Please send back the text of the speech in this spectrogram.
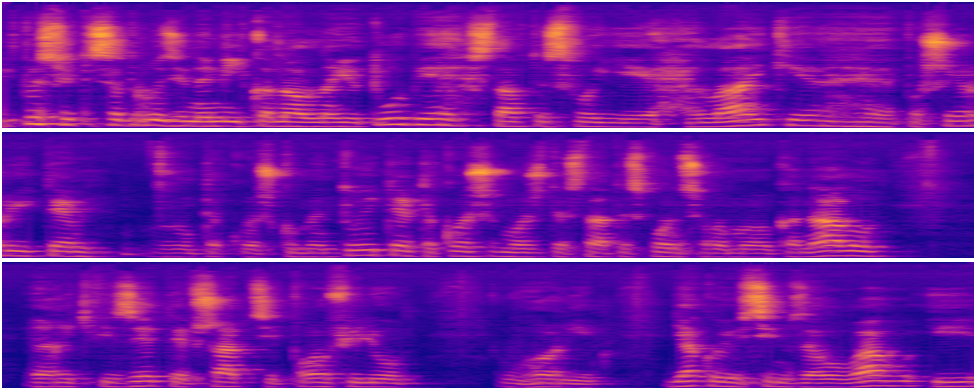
Підписуйтеся, друзі, на мій канал на Ютубі, ставте свої лайки, е, поширюйте, також коментуйте. Також можете стати спонсором мого каналу. Е, Реквізити в шапці профілю вгорі. Дякую всім за увагу і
